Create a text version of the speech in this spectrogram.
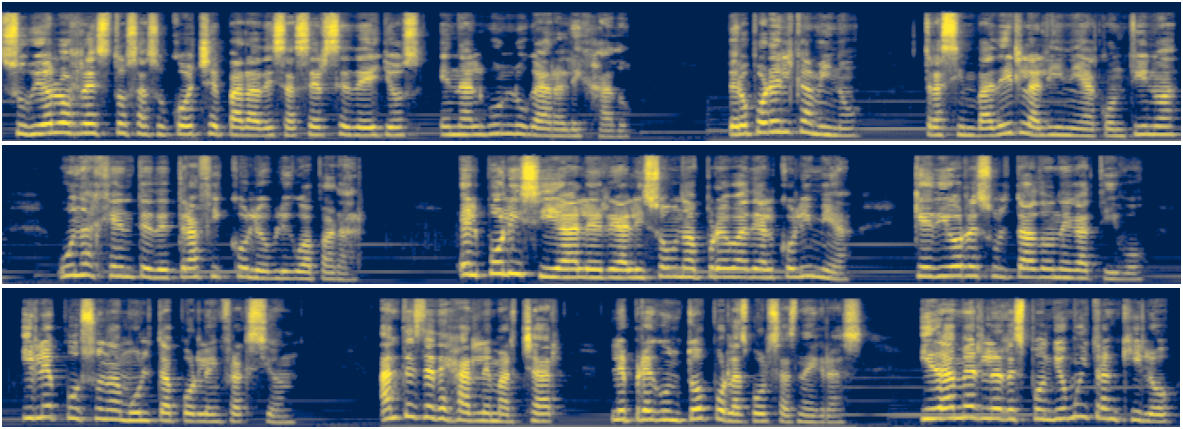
Subió los restos a su coche para deshacerse de ellos en algún lugar alejado. Pero por el camino, tras invadir la línea continua, un agente de tráfico le obligó a parar. El policía le realizó una prueba de alcoholimia que dio resultado negativo y le puso una multa por la infracción. Antes de dejarle marchar, le preguntó por las bolsas negras y Dahmer le respondió muy tranquilo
